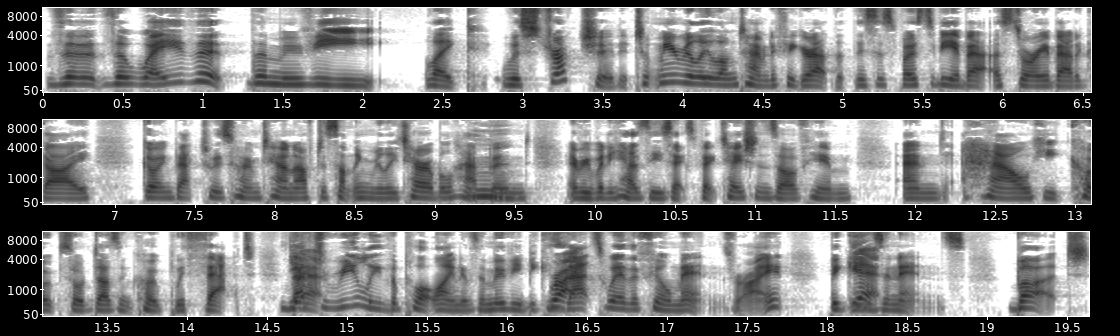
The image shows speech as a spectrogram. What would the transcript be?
the, the way that the movie, like, was structured, it took me a really long time to figure out that this is supposed to be about a story about a guy going back to his hometown after something really terrible happened. Everybody has these expectations of him and how he copes or doesn't cope with that. Yeah. That's really the plot line of the movie because Right. that's where the film ends, right? Begins Yeah. and ends. But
